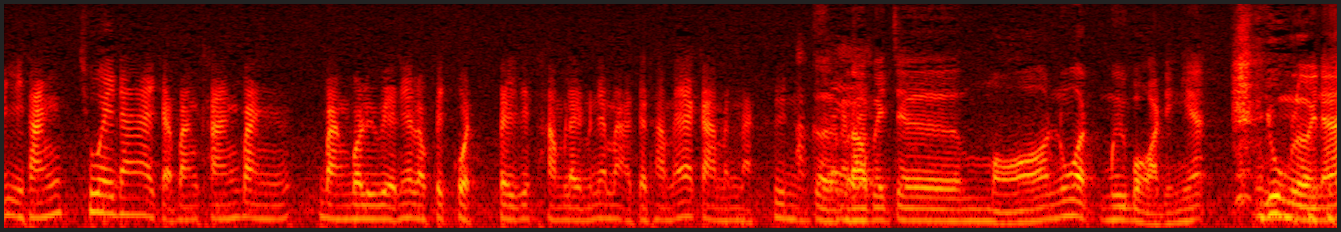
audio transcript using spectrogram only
มีทั้งช่วยได้กับบางครั้งบางบางบริเวณเนี่ยเราไปกดไปทำอะไรมันเนี่ยมันอาจจะทำให้อาการมันหนักขึ้นอักเกิดเราไปเจอหมอนวดมือบอดอย่างเงี้ย ยุ่งเลยนะ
